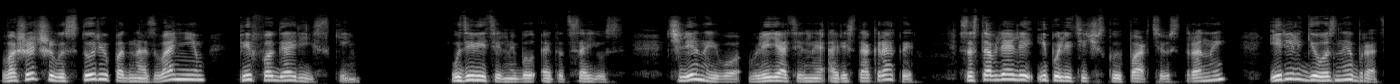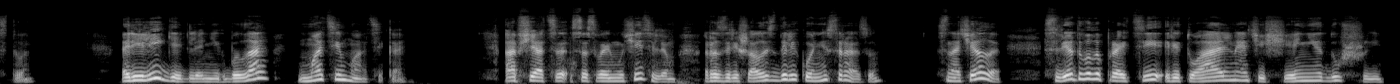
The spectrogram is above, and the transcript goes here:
вошедший в историю под названием Пифагорийский. Удивительный был этот союз. Члены его, влиятельные аристократы, составляли и политическую партию страны, и религиозное братство. Религией для них была математика. Общаться со своим учителем разрешалось далеко не сразу. Сначала следовало пройти ритуальное очищение души,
